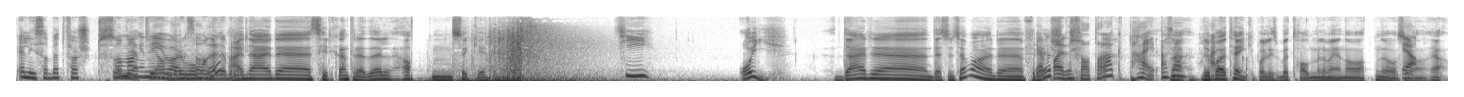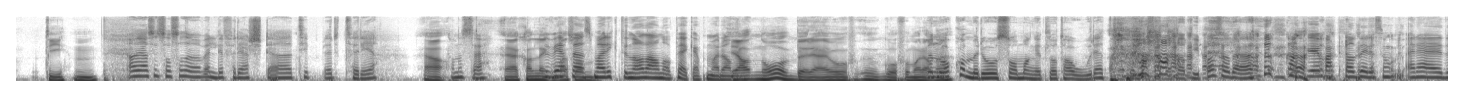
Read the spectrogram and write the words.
Elisabeth først, så vet vi andre hvor mange det det Nei, det er eh, ca. en tredjedel. 18 stykker. 10. Oi! Der, eh, det syns jeg var eh, Jeg bare fresht. sa ikke peil. Altså, Nei, du bare tenker på liksom et tall mellom 1 og 18. Du også. Ja. Ja. 10. Mm. Ja, jeg syns også det var veldig fresht. Jeg tipper tre. Ja. kan du se. Jeg kan Du vet meg hvem sånn som er riktig nå, da. Nå peker jeg på Marianne. Ja, nå bør jeg jo gå for Men nå kommer jo så mange til å ta ordet etter dere så det Kan ikke i hvert fall dere som er,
